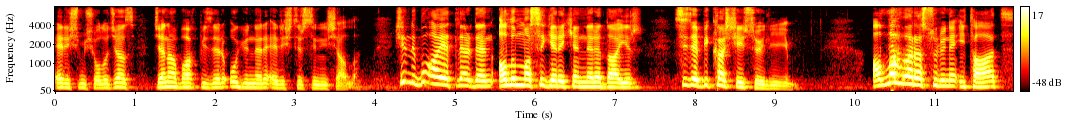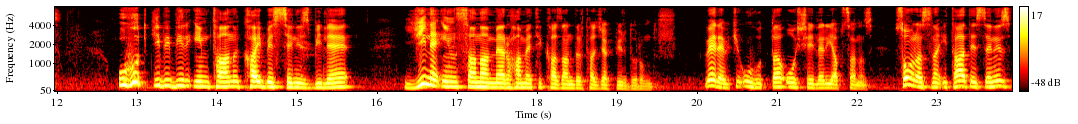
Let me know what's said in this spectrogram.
erişmiş olacağız. Cenab-ı Hak bizleri o günlere eriştirsin inşallah. Şimdi bu ayetlerden alınması gerekenlere dair size birkaç şey söyleyeyim. Allah ve Resulüne itaat Uhud gibi bir imtihanı kaybetseniz bile yine insana merhameti kazandırtacak bir durumdur. Velev ki Uhud'da o şeyleri yapsanız sonrasına itaat etseniz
